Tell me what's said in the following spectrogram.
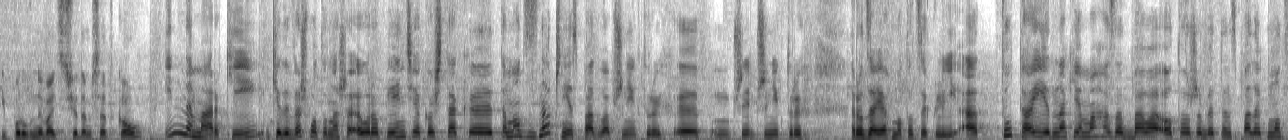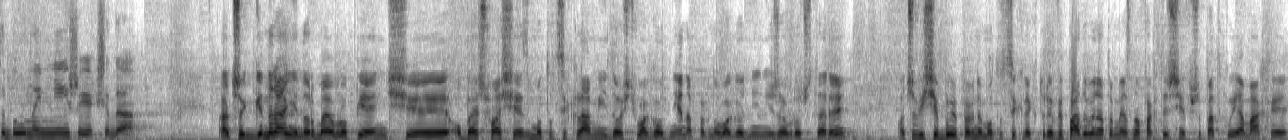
i porównywać z 700. Inne marki, kiedy weszło to nasze Euro 5, jakoś tak e, ta moc znacznie spadła przy niektórych, e, m, przy, przy niektórych rodzajach motocykli, a tutaj jednak Yamaha zadbała o to, żeby ten spadek mocy był najmniejszy jak się da. Znaczy generalnie norma Euro 5 e, obeszła się z motocyklami dość łagodnie, na pewno łagodniej niż Euro 4. Oczywiście były pewne motocykle, które wypadły, natomiast no faktycznie w przypadku Yamahy,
